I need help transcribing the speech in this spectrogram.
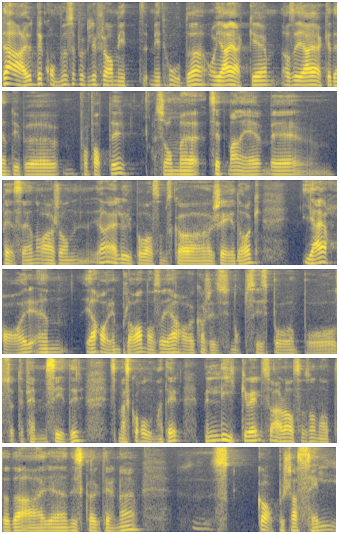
det, er jo, det kommer jo selvfølgelig fra mitt, mitt hode. Og jeg er, ikke, altså jeg er ikke den type forfatter som eh, setter meg ned ved PC-en og er sånn Ja, jeg lurer på hva som skal skje i dag. Jeg har en, jeg har en plan. altså Jeg har kanskje et synopsis på, på 75 sider som jeg skal holde meg til. Men likevel så er det altså sånn at det er eh, disse karakterene skaper seg selv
